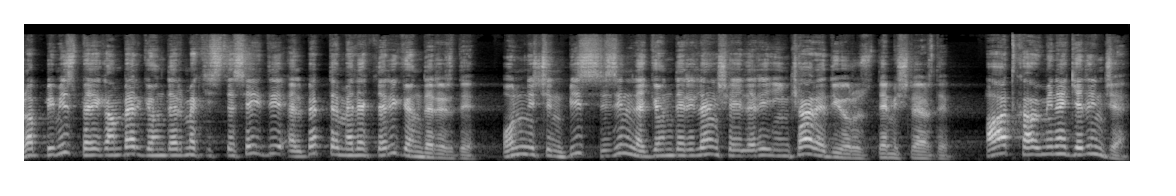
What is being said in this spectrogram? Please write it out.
Rabbimiz peygamber göndermek isteseydi elbette melekleri gönderirdi. Onun için biz sizinle gönderilen şeyleri inkar ediyoruz demişlerdi. Ad kavmine gelince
